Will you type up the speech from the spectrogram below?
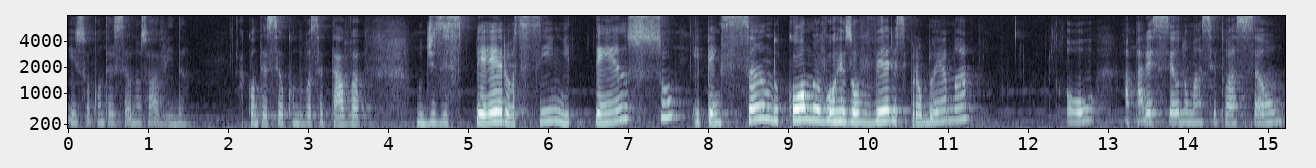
isso aconteceu na sua vida? Aconteceu quando você estava no desespero assim e tenso e pensando como eu vou resolver esse problema ou apareceu numa situação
